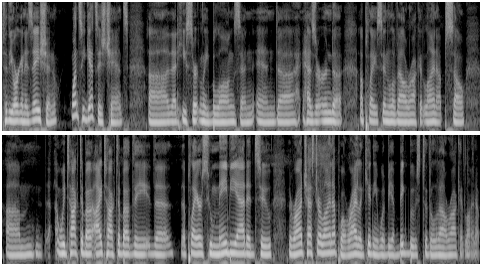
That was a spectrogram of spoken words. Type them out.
to the organization once he gets his chance uh, that he certainly belongs and and uh, has earned a, a place in Laval Rocket lineup. So um, we talked about I talked about the the the players who may be added to the Rochester lineup. Well, Riley Kidney would be a big boost to the Laval Rocket lineup.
